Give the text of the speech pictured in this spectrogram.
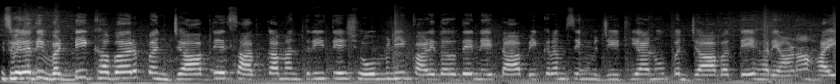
ਇਸ ਵੇਲੇ ਦੀ ਵੱਡੀ ਖਬਰ, ਪੰਜਾਬ ਦੇ ਸਾਬਕਾ ਮੰਤਰੀ ਤੇ ਸ਼੍ਰੋਮਣੀ ਅਕਾਲੀ ਦਲ ਦੇ ਨੇਤਾ ਬਿਕਰਮ ਸਿੰਘ ਮਜੀਠੀਆ ਨੂੰ ਪੰਜਾਬ ਅਤੇ ਹਰਿਆਣਾ ਹਾਈ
